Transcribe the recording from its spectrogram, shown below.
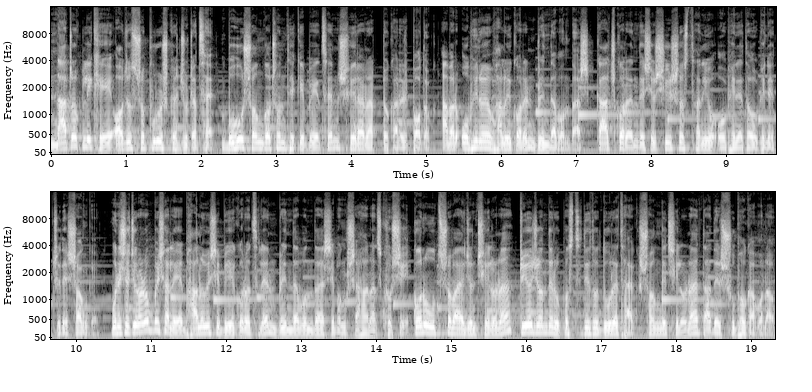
নাটক লিখে অজস্র পুরস্কার জুটেছে। বহু সংগঠন থেকে পেয়েছেন সেরা নাট্যকারের পদক। আবার অভিনয় ভালোই করেন বৃন্দাবন দাস। কাজ করেন দেশের শীর্ষস্থানীয় অভিনেতা অভিনেত্রীদের সঙ্গে। উনিশশো চুরানব্বই সালে ভালোবেসে বিয়ে করেছিলেন বৃন্দাবন দাস এবং শাহানাজ খুশি কোনো উৎসব আয়োজন ছিল না। প্রিয়জনদের উপস্থিতি তো দূরে থাক, সঙ্গে ছিল না তাদের শুভকামনাও।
